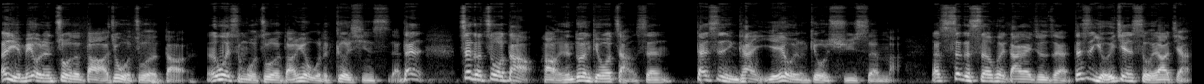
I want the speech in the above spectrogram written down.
那也没有人做得到啊，就我做得到。那为什么我做得到？因为我的个性使然。但这个做到好，很多人给我掌声。但是你看，也有人给我嘘声嘛。那这个社会大概就是这样。但是有一件事我要讲，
